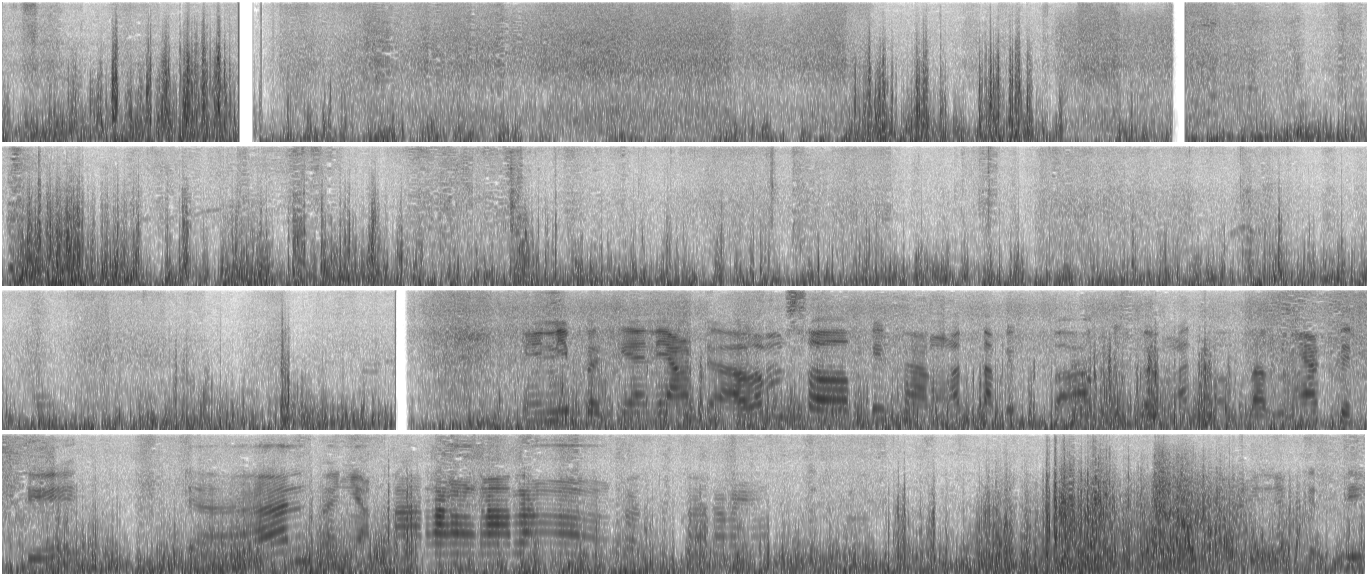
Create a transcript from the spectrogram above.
ini bagian yang dalam sepi banget tapi bagus banget ombaknya gede dan banyak karang-karang batu karang yang ini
